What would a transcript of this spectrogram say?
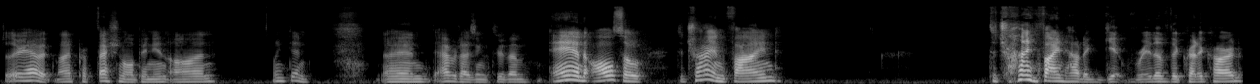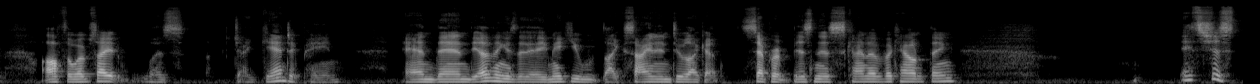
So there you have it, my professional opinion on LinkedIn and advertising through them. And also to try and find to try and find how to get rid of the credit card off the website was gigantic pain. And then the other thing is that they make you like sign into like a separate business kind of account thing. It's just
